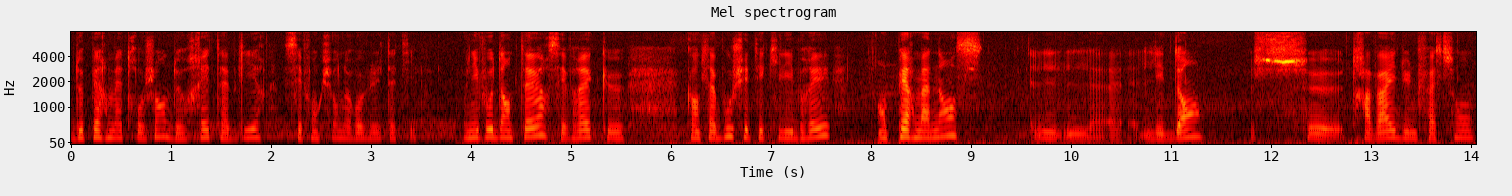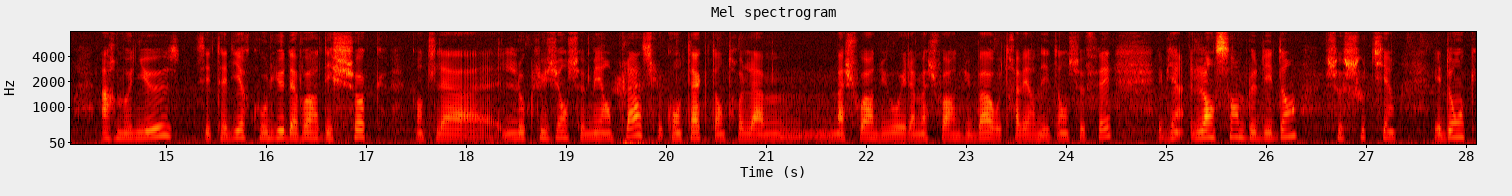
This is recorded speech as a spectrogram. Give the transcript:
de permettre aux gens de rétablir ces fonctions neurovégétatives. Au niveau dentaire, c'est vrai que quand la bouche est équilibrée, en permanence, les dents se travaillent d'une façon harmonieuse, c'est-à-dire qu'au lieu d'avoir des chocs quand l'occlusion se met en place, le contact entre la mâchoire du haut et la mâchoire du bas au travers des dents se fait, eh bien l'ensemble des dents se soutient. Et donc,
